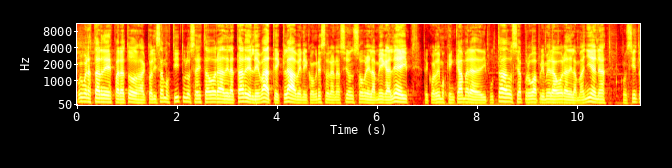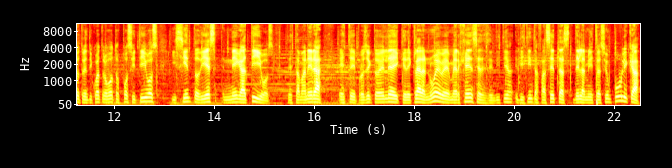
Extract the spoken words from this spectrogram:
Muy buenas tardes para todos. Actualizamos títulos a esta hora de la tarde. El debate clave en el Congreso de la Nación sobre la mega ley. Recordemos que en Cámara de Diputados se aprobó a primera hora de la mañana con 134 votos positivos y 110 negativos. De esta manera, este proyecto de ley que declara nueve emergencias de distintas facetas de la administración pública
